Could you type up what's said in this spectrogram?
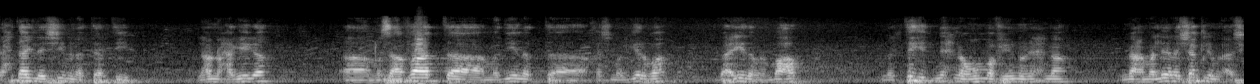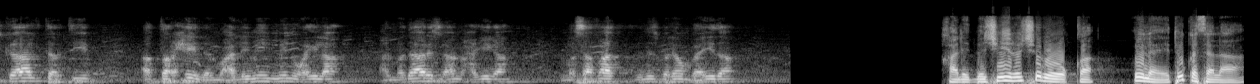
يحتاج لشيء من الترتيب لأنه حقيقة آه، مسافات آه، مدينة آه، خشم القربة بعيدة من بعض. نجتهد نحن وهم في إنه نحن نعمل لنا شكل من أشكال ترتيب الترحيل للمعلمين من وإلى المدارس لأنه حقيقة المسافات بالنسبة لهم بعيدة. خالد بشير الشروق ولاية كسلا.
